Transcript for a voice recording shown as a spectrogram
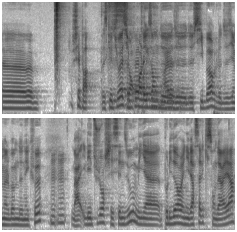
Euh, je sais pas. Parce que tu vois, si on prend l'exemple de, Ouais, de, de Cyborg, le deuxième album de Nekfeu, bah, il est toujours chez Senzu, mais il y a Polydor et Universal qui sont derrière.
